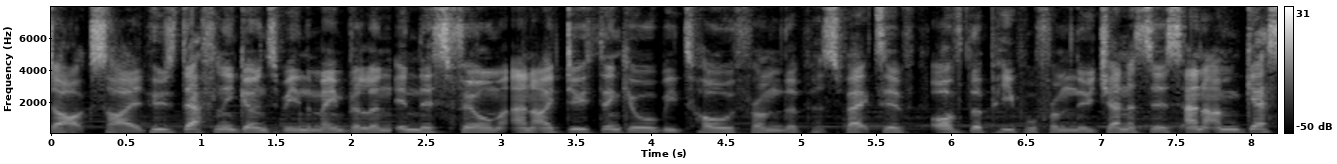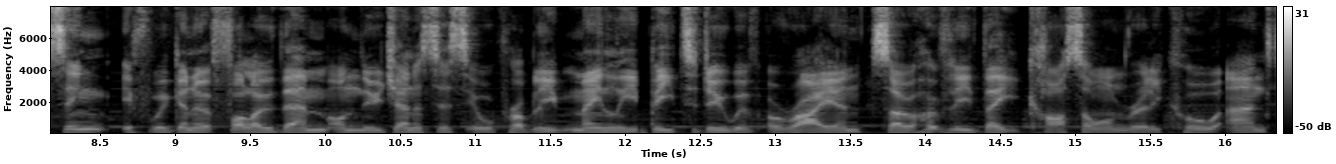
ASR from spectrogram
Darkseid, who's definitely going to be the main villain in this film, and I do think it will be told from the perspective of the people from New Genesis, and I'm guessing if we're going to follow them on New Genesis, it will probably mainly be to do with Orion, so hopefully they cast someone really cool, and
